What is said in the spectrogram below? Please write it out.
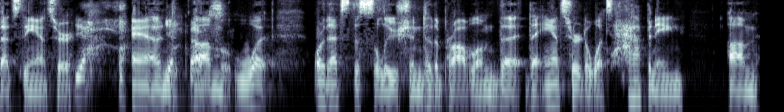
That's the answer. Yeah. And Yeah, um, what, or that's the solution to the problem. The the answer to what's happening, um,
